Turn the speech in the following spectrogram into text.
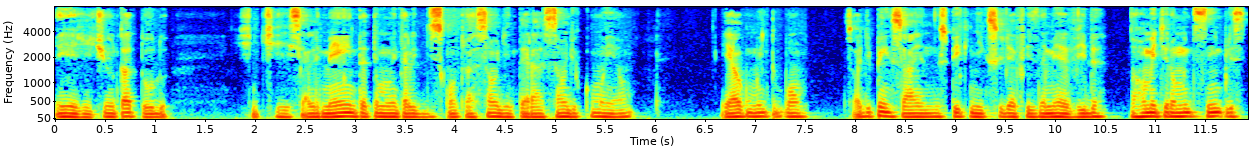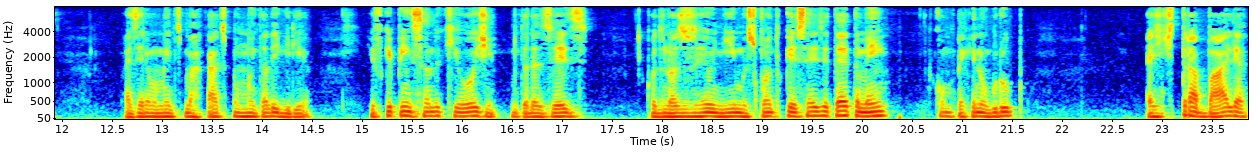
E a gente junta tudo. A gente se alimenta, tem um momento ali de descontração, de interação, de comunhão. E é algo muito bom. Só de pensar nos piqueniques que eu já fiz na minha vida, normalmente eram muito simples, mas eram momentos marcados por muita alegria. Eu fiquei pensando que hoje, muitas das vezes, quando nós nos reunimos, quanto que vocês até também, como pequeno grupo, a gente trabalha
